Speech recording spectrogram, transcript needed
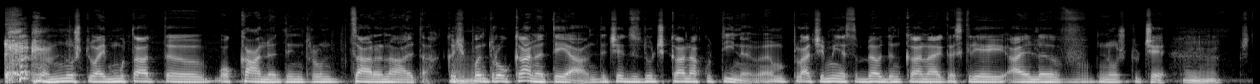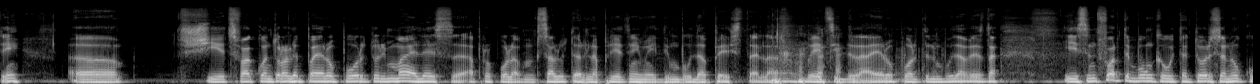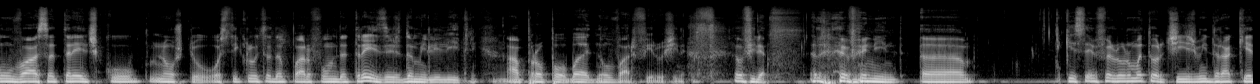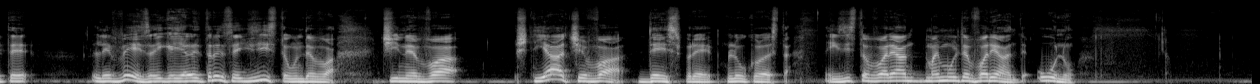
nu știu, ai mutat uh, o cană dintr-o țară în alta. Că și pentru o cană te ia. De ce îți duci cana cu tine? Îmi place mie să beau din cana aia că scrie I love nu știu ce. Știi? Uh, și îți fac controle pe aeroporturi, mai ales, uh, apropo, la salutări la prietenii mei din Budapesta, la băieții de la aeroportul din Budapesta, ei sunt foarte buni căutători să nu cumva să treci cu, nu știu, o sticluță de parfum de 30 de mililitri. Apropo, bă, nu v-ar fi rușine. În fine, revenind, uh, chestia e în felul următor, 5.000 de rachete le vezi, adică ele trebuie să existe undeva. Cineva știa ceva despre lucrul ăsta. Există variant, mai multe variante. Unu,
